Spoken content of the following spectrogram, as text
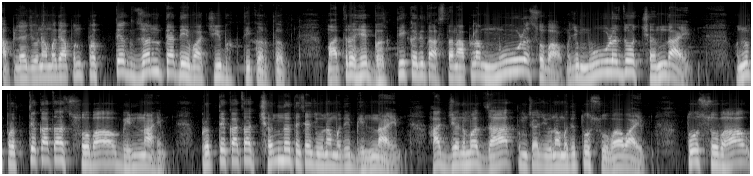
आपल्या जीवनामध्ये आपण प्रत्येकजण त्या देवाची भक्ती करतं. मात्र हे भक्ती करीत असताना आपला मूळ स्वभाव म्हणजे मूळ जो छंद आहे म्हणून प्रत्येकाचा स्वभाव भिन्न आहे. प्रत्येकाचा छंद त्याच्या जीवनामध्ये भिन्न आहे. हा जन्मजात तुमच्या जीवनामध्ये तो स्वभाव आहे. तो स्वभाव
